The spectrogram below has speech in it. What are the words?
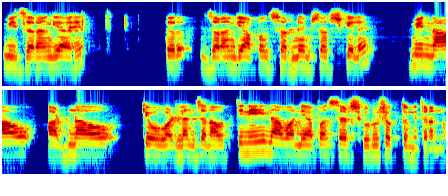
मी जरांगे आहे. तर जरांगे आपण सरनेम सर्च केलंय. मी नाव आडनाव किंवा वडिलांचं नाव तिन्ही नावांनी आपण सर्च करू शकतो मित्रांनो.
